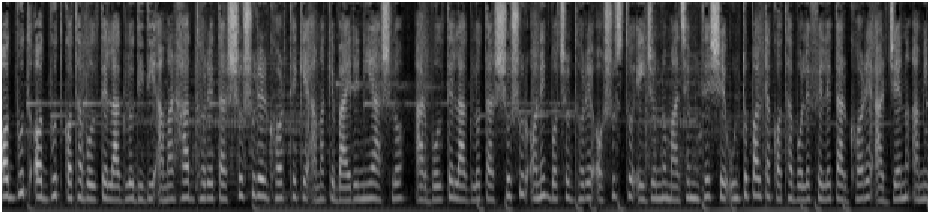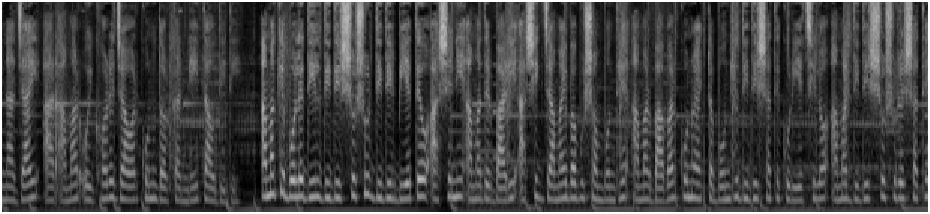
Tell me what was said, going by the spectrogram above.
অদ্ভুত অদ্ভুত কথা বলতে লাগল, দিদি, আমার হাত ধরে তার শ্বশুরের ঘর থেকে আমাকে বাইরে নিয়ে আসলো, আর বলতে লাগল, তার শ্বশুর অনেক বছর ধরে অসুস্থ এই জন্য মাঝে মধ্যে সে উল্টোপাল্টা কথা বলে ফেলে তার ঘরে, আর যেন আমি না যাই, আর আমার ওই ঘরে যাওয়ার কোনো দরকার নেই, তাও দিদি। আমাকে বলে দিল, দিদির শ্বশুর দিদির বিয়েতেও আসেনি, আমাদের বাড়ি আশিক জামাইবাবু সম্বন্ধে আমার বাবার কোনো একটা বন্ধু দিদির সাথে করিয়েছিল, আমার দিদির শ্বশুরের সাথে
